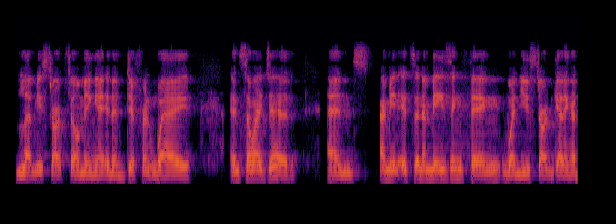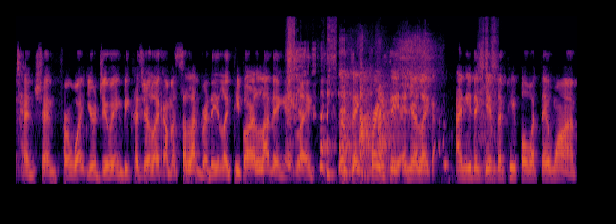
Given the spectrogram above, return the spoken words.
Let me start filming it in a different way. And so I did. And I mean, it's an amazing thing when you start getting attention for what you're doing because you're like, I'm a celebrity. Like, people are loving it. Like, it's like crazy. And you're like, I need to give the people what they want.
